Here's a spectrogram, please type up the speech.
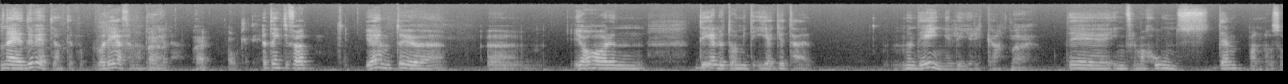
Nej, det vet jag inte vad det är för någonting. Nej, nej okej. Jag tänkte för att jag hämtar ju... eh, jag har en del utav mitt eget här. Men det är ingen lyrika. Nej. Det är inflammationsdämpande och så.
